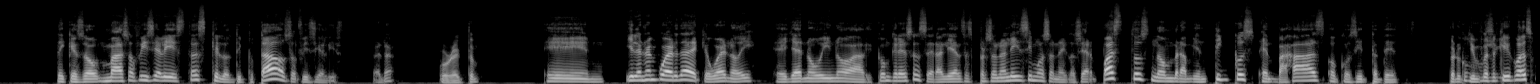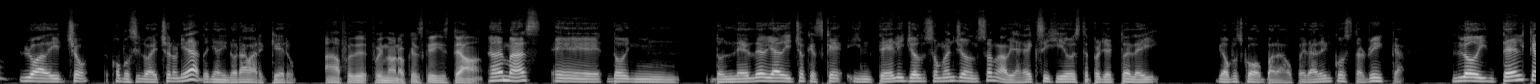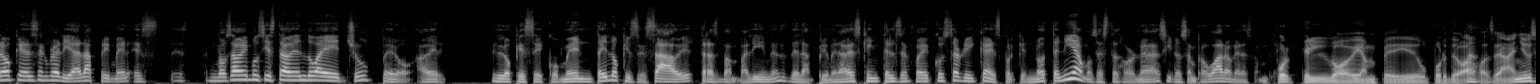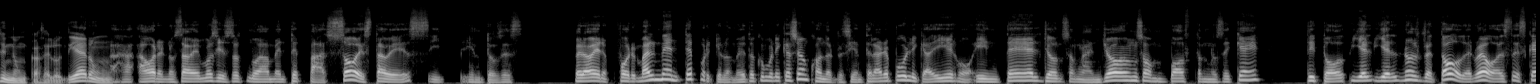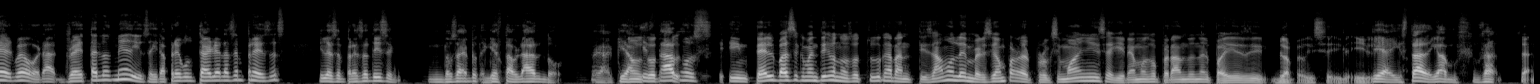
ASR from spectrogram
de que son más oficialistas que los diputados oficialistas, ¿verdad? Correcto. Eh, y le recuerda de que, bueno, di, ella no vino al Congreso a hacer alianzas personalísimos o negociar puestos, nombramientos, embajadas o cositas de esas. ¿Pero quién fue el que dijo eso? Lo ha dicho, como si lo ha hecho la unidad, doña Dinora Barquero. Ah, fue, de- fue no, que es que dijiste, ah, Además, eh, don, don Leslie había dicho que es que Intel y Johnson Johnson habían exigido este proyecto de ley, digamos, como para operar en Costa Rica. Lo de Intel creo que es en realidad la primera, es, es- no sabemos si esta vez lo ha hecho, pero a ver, lo que se comenta y lo que se sabe tras bambalinas de la primera vez que Intel se fue de Costa Rica es porque no teníamos estas jornadas y nos aprobaron en la Asamblea. porque lo habían pedido por debajo hace años y nunca se los dieron. Ajá, Ahora no sabemos si eso nuevamente pasó esta vez y, y entonces, pero a ver, formalmente, porque los medios de comunicación, cuando el presidente de la República dijo Intel, Johnson Johnson, Boston, no sé qué, y todo, y él, y él nos retó de nuevo, es, es que de nuevo, ¿verdad? Reta a los medios a ir a preguntarle a las empresas y las empresas dicen, no sabemos de qué está hablando. Aquí, aquí Nosotros- estamos. Intel básicamente dijo, nosotros garantizamos la inversión para el próximo año y seguiremos operando en el país y bla, bla, y, y- Y ahí está, digamos. O sea, o sea,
